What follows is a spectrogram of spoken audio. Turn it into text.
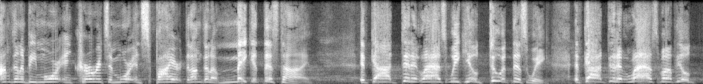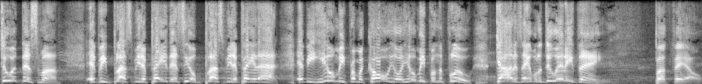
I'm going to be more encouraged and more inspired that I'm going to make it this time. If God did it last week, He'll do it this week. If God did it last month, He'll do it this month. If He blessed me to pay this, He'll bless me to pay that. If He healed me from a cold, He'll heal me from the flu. God is able to do anything but fail.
